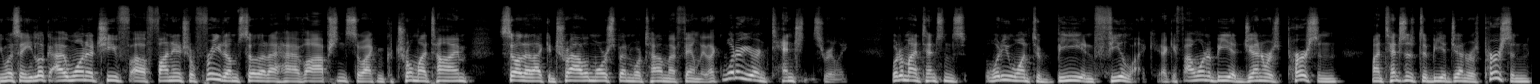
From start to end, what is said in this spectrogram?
You want to say, look, I want to achieve uh, financial freedom so that I have options, so I can control my time, so that I can travel more, spend more time with my family. Like, what are your intentions really? What are my intentions? What do you want to be and feel like? Like, if I want to be a generous person, my intention is to be a generous person,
